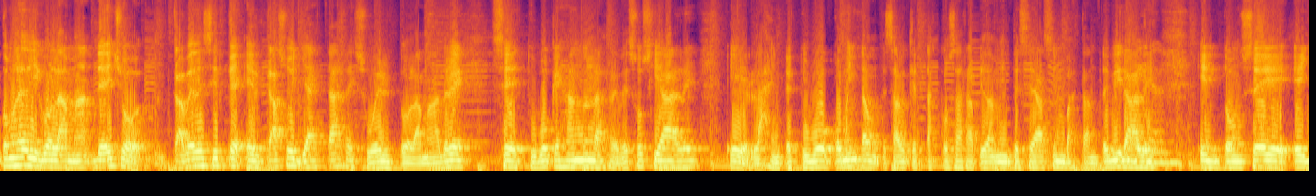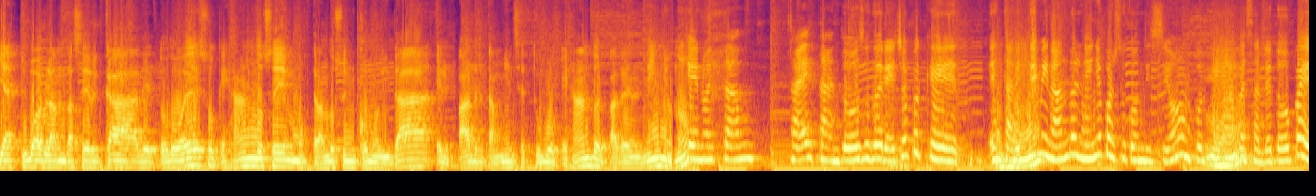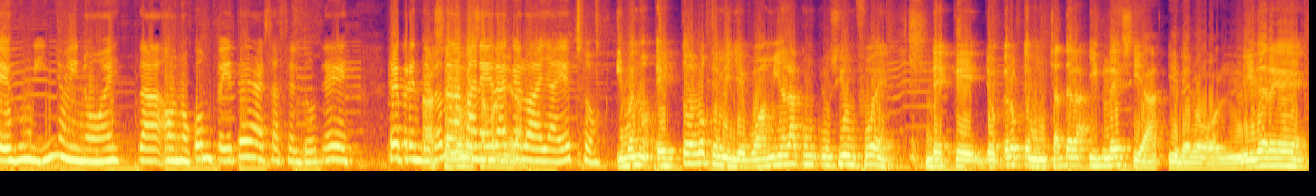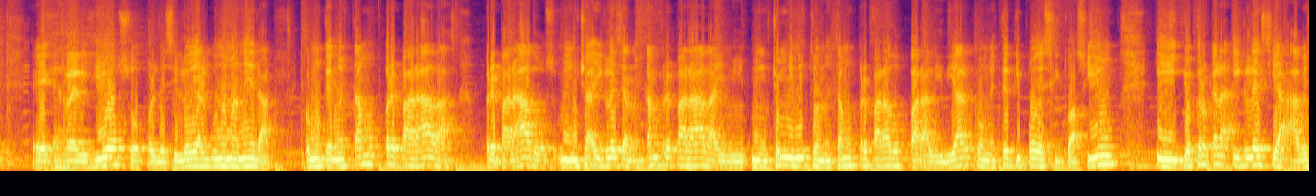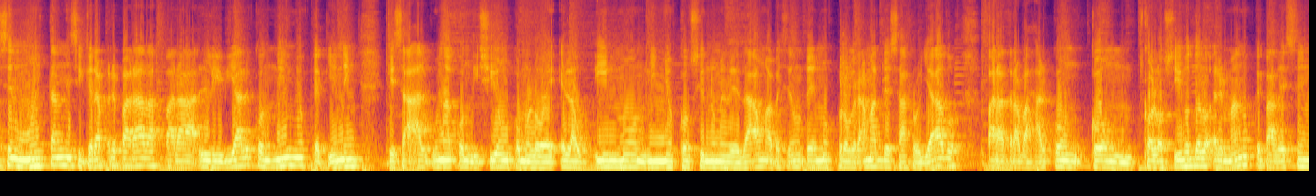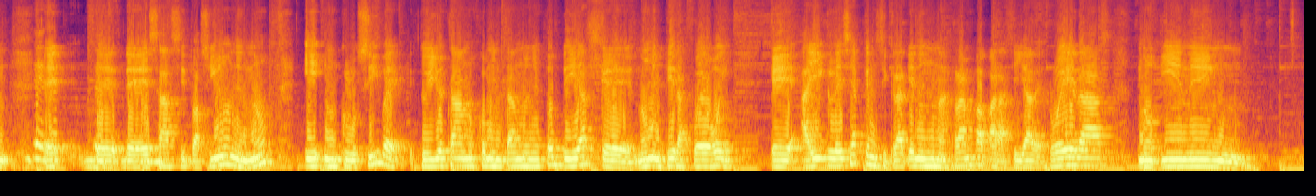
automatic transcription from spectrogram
como le digo, la ma- de hecho, cabe decir que el caso ya está resuelto, la madre se estuvo quejando en las redes sociales, eh, la gente estuvo comentando, usted sabe que estas cosas rápidamente se hacen bastante virales, Viral. entonces ella estuvo hablando acerca de todo eso, quejándose, mostrando su incomodidad. El padre también se estuvo quejando, el padre del niño, ¿no? Que no están, ¿sabes? Está en todo su derecho porque está discriminando al niño por su condición, porque a pesar de todo, pues es un niño y no está o no compete al sacerdote reprenderlo de la Hacerlo de manera, manera. que lo haya hecho. Y bueno, esto lo que me llevó a mí a la conclusión fue de que yo creo que muchas de las iglesias y de los líderes eh, religiosos, por decirlo de alguna manera, como que no estamos preparadas, preparados, muchas iglesias no están preparadas y mi- muchos ministros no estamos preparados para lidiar con este tipo de situación. Y yo creo que las iglesias a veces no están ni siquiera preparadas para lidiar con niños que tienen quizás alguna condición como lo es el autismo, niños con síndrome de Down, a veces no tenemos programas desarrollados para trabajar con, con- con los hijos de los hermanos que padecen De eh, de, de esas situaciones, ¿no? Y inclusive tú y yo estábamos comentando en estos días que, no mentira, fue hoy, que hay iglesias que ni siquiera tienen una rampa para silla de ruedas, no tienen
